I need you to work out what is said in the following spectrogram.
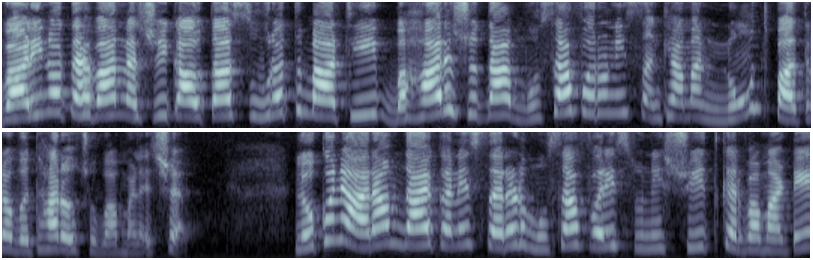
દિવાળીનો તહેવાર નજીક આવતા સુરતમાંથી બહાર જતા મુસાફરોની સંખ્યામાં નોંધપાત્ર વધારો જોવા મળે છે. લોકોને આરામદાયક અને સરળ મુસાફરી સુનિશ્ચિત કરવા માટે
